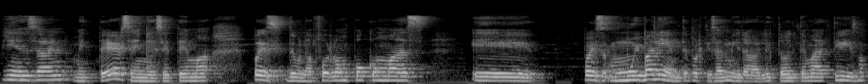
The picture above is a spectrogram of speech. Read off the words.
piensan meterse en ese tema? Pues de una forma un poco más, eh, pues muy valiente, porque es admirable todo el tema de activismo,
